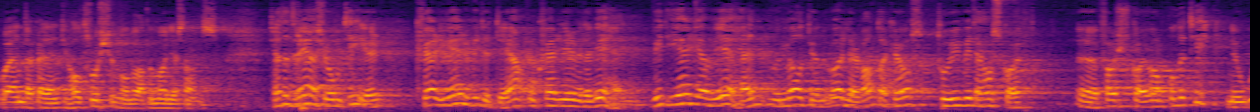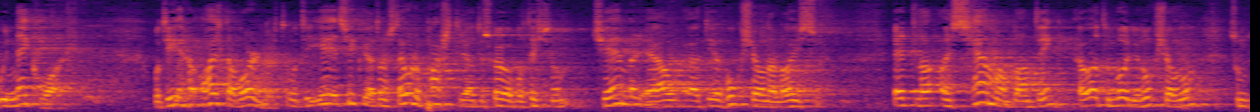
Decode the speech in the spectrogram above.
og enda hva hendte i holdt halvtrusjen og alle mulige stans. Dette dreier seg om tider Hver er vi det der, og hver er vi det vi hen? Vi er ja vi hen, og vi møter en øyler vandakøs, tog vi det har skøyft, uh, først skøyft en politikk, nu i nekvar. Og det er alt av ordentlig, og det er sikkert at den store parter av det skøyft politikken kommer av at det er hoksjøna løse. Etla en samanblanding av alle mulige hoksjøna, som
